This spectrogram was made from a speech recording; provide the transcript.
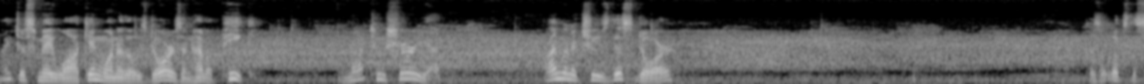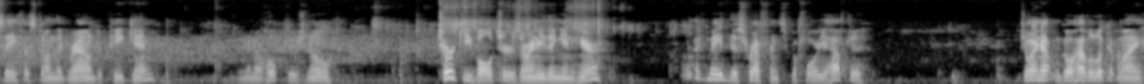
I just may walk in one of those doors and have a peek. I'm not too sure yet. I'm going to choose this door because it looks the safest on the ground to peek in. I'm going to hope there's no turkey vultures or anything in here. I've made this reference before. You have to join up and go have a look at my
